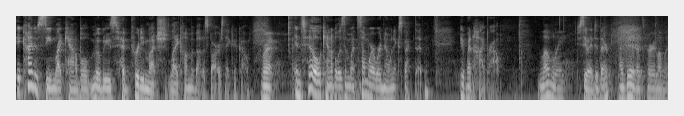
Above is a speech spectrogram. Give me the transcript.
it kind of seemed like cannibal movies had pretty much like come about as far as they could go Right. until cannibalism went somewhere where no one expected. It went highbrow. Lovely. Do you see what I did there? I did. That's very lovely.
